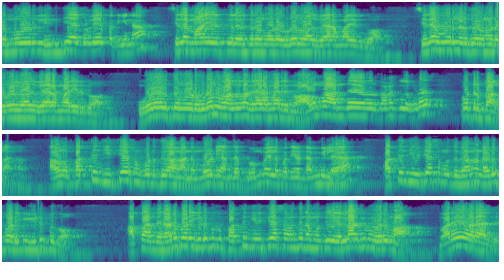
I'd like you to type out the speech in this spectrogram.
நம்ம ஊரில் இந்தியாக்குள்ளேயே பார்த்தீங்கன்னா சில மாநிலத்தில் இருக்கிறவங்களோட உடல்வாகு வேற மாதிரி இருக்கும். சில ஊர்ல இருக்கிறவங்களோட உடல்வாகு வேற மாதிரி இருக்கும். ஒரு ஒருத்தவங்களோட உடல்வாகுலாம் வேற மாதிரி இருக்கும். அவங்க அந்த ஒரு கணக்குல கூட போட்டிருப்பாங்க. அவங்க பத்தஞ்சு வித்தியாசம் கொடுத்துருக்காங்க அந்த மோடி அந்த பொம்மையில பார்த்தீங்கன்னா டம்மில பத்தஞ்சு வித்தியாசம் கொடுத்துருக்காங்க நடுப்பாடிக்கும் இடுப்புக்கும். அப்ப அந்த நடுப்பாடிக்கு இடுப்புக்கு பத்தஞ்சு வித்தியாசம் வந்து நமக்கு எல்லாருக்குமே வருமா? வரவே வராது.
